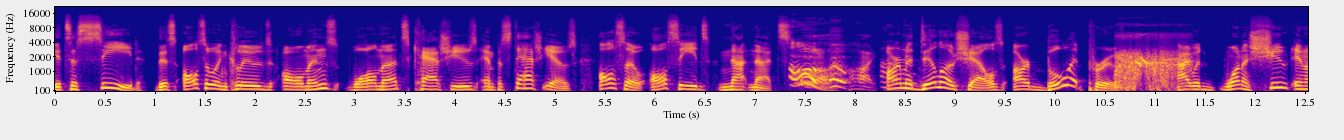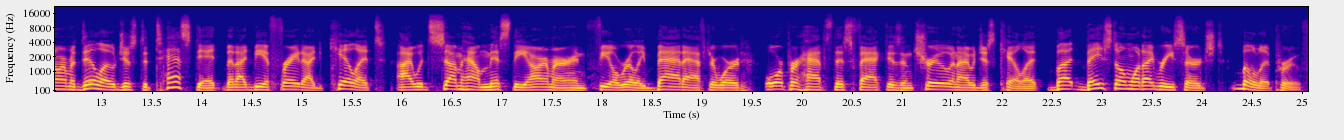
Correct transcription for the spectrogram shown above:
It's a seed. This also includes almonds, walnuts, cashews, and pistachios. Also, all seeds, not nuts. Oh. oh, oh. Armadillo shells are bulletproof. I would want to shoot an armadillo just to test it, but I'd be afraid I'd kill it. I would somehow miss the armor and feel really bad afterward. Or perhaps this fact isn't true and I would just kill it. But based on what I researched, bulletproof.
